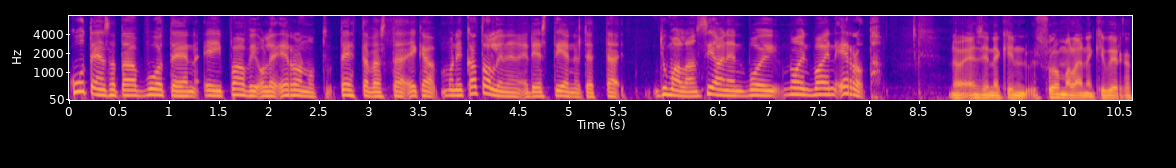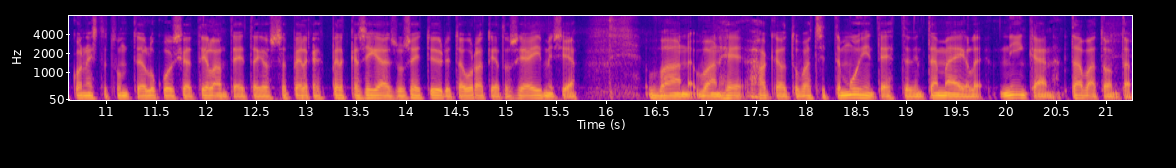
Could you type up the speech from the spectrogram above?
600 vuoteen ei Paavi ole eronnut tehtävästä, eikä moni katolinen edes tiennyt, että Jumalan sijainen voi noin vain erota. No ensinnäkin suomalainenkin virkakonista tuntee lukuisia tilanteita, jossa pelkkä, pelkkä sijaisuus ei tyydytä uratietoisia ihmisiä, vaan, vaan he hakeutuvat sitten muihin tehtäviin. Tämä ei ole niinkään tavatonta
